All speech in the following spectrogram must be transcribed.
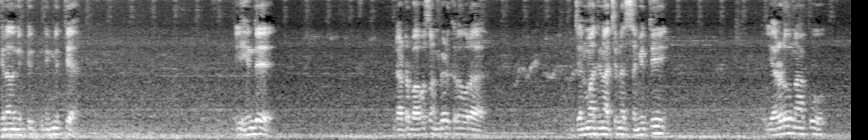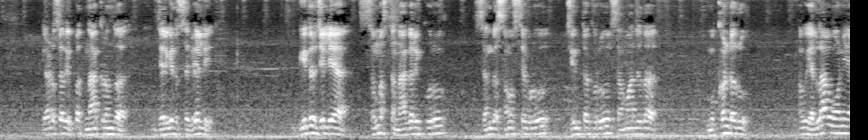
ದಿನದ ನಿಮಿತ್ ನಿಮಿತ್ತ ಈ ಹಿಂದೆ ಡಾಕ್ಟರ್ ಬಾಬಾ ಸಾಹೇಬ್ ಅಂಬೇಡ್ಕರ್ ಅವರ ಜನ್ಮದಿನಾಚರಣೆ ಸಮಿತಿ ಎರಡು ನಾಲ್ಕು, ಎರಡು ಸಾವಿರದ ಇಪ್ಪತ್ನಾಲ್ಕರಂದು ಜರುಗಿದ ಸಭೆಯಲ್ಲಿ ಬೀದರ್ ಜಿಲ್ಲೆಯ ಸಮಸ್ತ ನಾಗರಿಕರು, ಸಂಘ ಸಂಸ್ಥೆಗಳು, ಚಿಂತಕರು, ಸಮಾಜದ ಮುಖಂಡರು ಹಾಗೂ ಎಲ್ಲ ಓಣಿಯ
